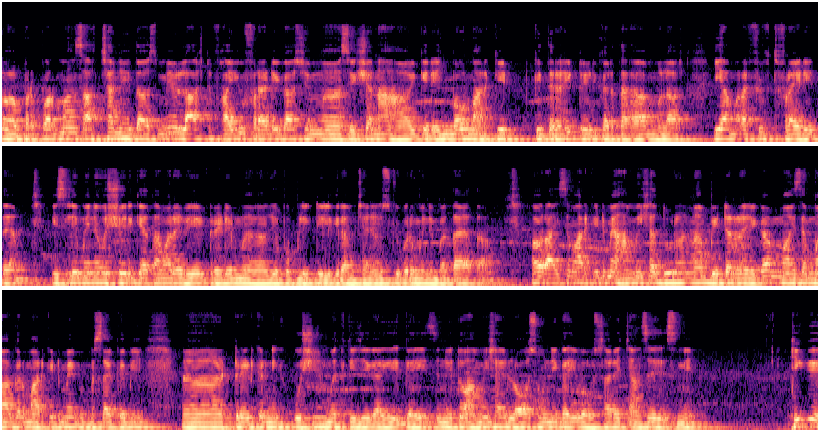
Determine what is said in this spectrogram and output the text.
परफॉर्मेंस अच्छा नहीं था उसमें। लास्ट फाइव फ्राइडे का सेक्शन हाँ कि रेंज बाउंड मार्केट की तरह ही ट्रेड करता रहा लास्ट ये हमारा फिफ्थ फ्राइडे था। इसलिए मैंने वो शेयर किया था हमारे रियल ट्रेड जो पब्लिक टेलीग्राम चैनल उसके ऊपर मैंने बताया था। और ऐसे मार्केट में हमेशा दूर रहना बेटर रहेगा। ऐसे अगर मार्केट में कभी ट्रेड करने की कोशिश मत कीजिएगा गई नहीं तो हमेशा लॉस होने का ही बहुत सारे चांसेस इसमें। ठीक है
